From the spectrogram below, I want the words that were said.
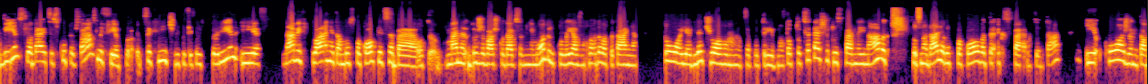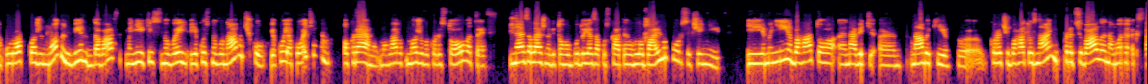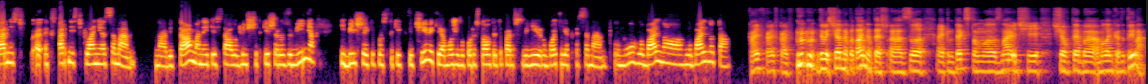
він складається з купи пазликів, технічних якихось сторін, і навіть в плані там розпаковки себе. От в мене дуже важко дався мені модуль, коли я знаходила питання, хто я, для чого мені це потрібно. Тобто, це теж якийсь певний навик, щоб надалі розпаковувати експертів. Так? І кожен там урок, кожен модуль він давав мені якийсь новий, якусь нову навичку, яку я потім окремо могла можу використовувати незалежно від того, буду я запускати глобально курси чи ні. І мені багато е, навіть е, навиків, е, коротше, багато знань працювали на мою експертність, експертність в плані SMM. Навіть та в мене якесь стало більш чіткіше розуміння і більше якихось таких фічів, які я можу використовувати тепер в своїй роботі як SMM. Тому глобально, глобально так. Кайф, кайф, кайф. Дивись, ще одне питання теж з контекстом, знаючи, що в тебе маленька дитина.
